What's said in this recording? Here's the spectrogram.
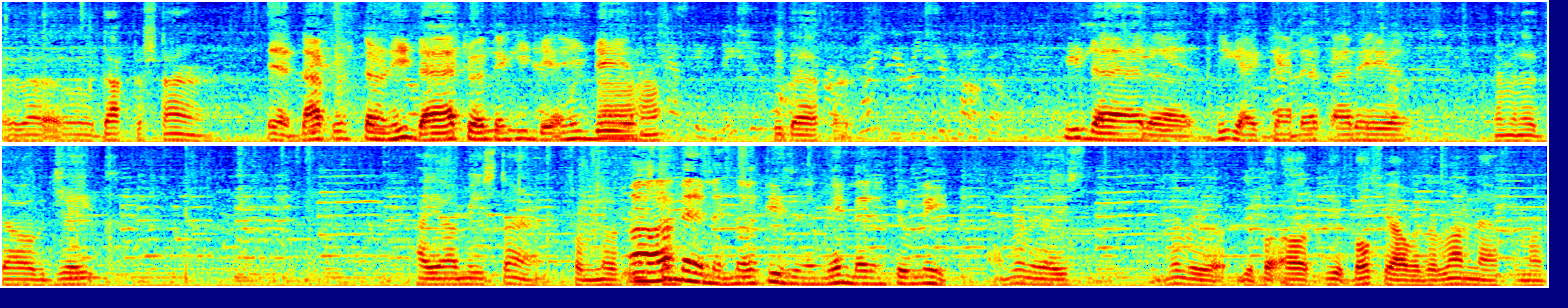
What about uh, Dr. Stern? Yeah, Dr. Stern, he died too. I think he did. He did. Uh huh. He died first. He died. Uh, he got cancer. That's out of here. Him and that dog Jake. How y'all meet Stern from Northeastern? Oh, I met him in Northeastern, and they met him through me. I remember I used remember you, all, you, both of y'all was alumni from up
